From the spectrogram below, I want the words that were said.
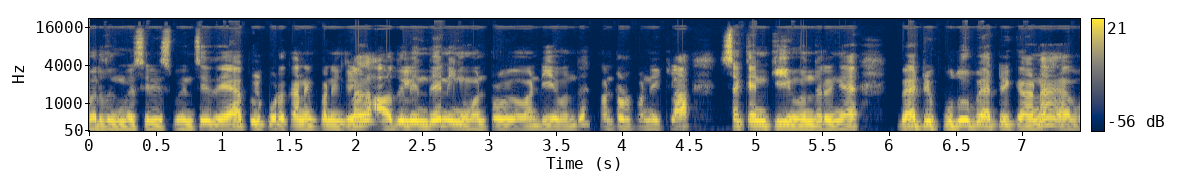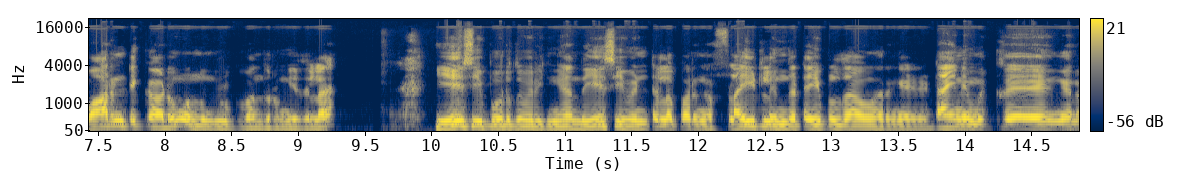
வருதுங்க மெசரிஸ் பென்ஸ் இது ஆப்பிள் கூட கனெக்ட் பண்ணிக்கலாம். அதுலேருந்தே நீங்கள் கண்ட்ரோல் வண்டியை வந்து கண்ட்ரோல் பண்ணிக்கலாம். செகண்ட் கீ வந்துருங்க. பேட்டரி புது பேட்டரிக்கான வாரண்டி கார்டும் வந்து உங்களுக்கு வந்துருங்க இதில். ஏசி பொறுத்த வரைக்குங்க அந்த ஏசி வெண்டெல்லாம் பாருங்கள் ஃப்ளைட்டில் இந்த டைப்பில் தான் வருங்க. டைனமிக்ங்கிற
